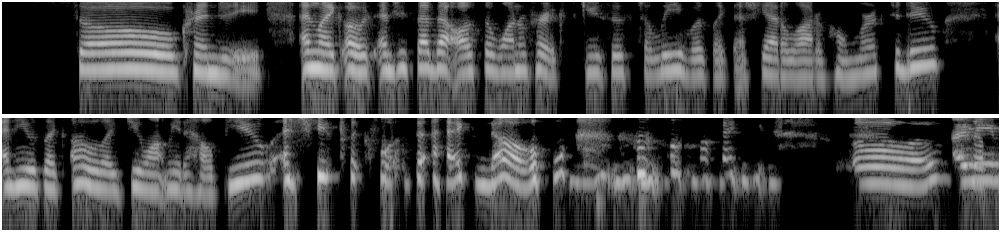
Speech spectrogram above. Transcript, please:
so cringy. And like, oh, and she said that also one of her excuses to leave was like that she had a lot of homework to do. And he was like, oh, like, do you want me to help you? And she's like, what the heck? No. like, oh, so- I mean,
